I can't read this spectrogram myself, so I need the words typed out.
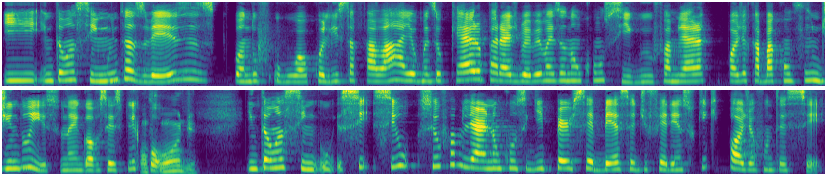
E então, assim, muitas vezes, quando o alcoolista fala, ah, eu, mas eu quero parar de beber, mas eu não consigo. E o familiar pode acabar confundindo isso, né? Igual você explicou. Confunde. Então, assim, se, se, o, se o familiar não conseguir perceber essa diferença, o que, que pode acontecer?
